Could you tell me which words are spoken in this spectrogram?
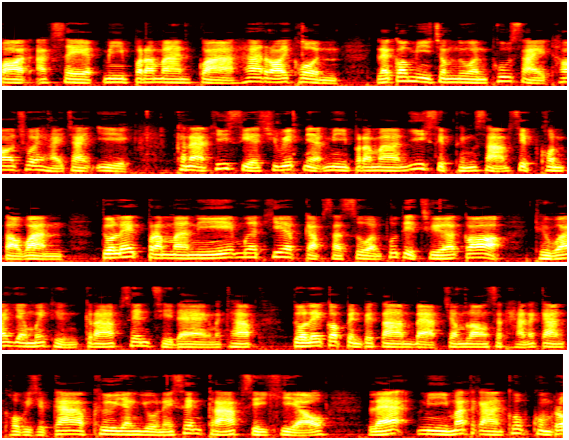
ปอดอักเสบมีประมาณกว่า 500 คน และก็มีจำนวนผู้ใส่ท่อช่วยหายใจอีกขณะที่เสียชีวิตเนี่ยมีประมาณ 20-30 คนต่อวัน ตัวเลขประมาณนี้เมื่อเทียบกับสัดส่วนผู้ติดเชื้อก็ถือว่ายังไม่ถึงกราฟเส้นสีแดงนะครับ ตัวเลขก็เป็นไปตามแบบจำลองสถานการณ์โควิด -19 คือยังอยู่ในเส้นกราฟสีเขียว และมีมาตรการควบคุมโร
